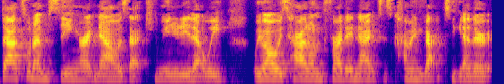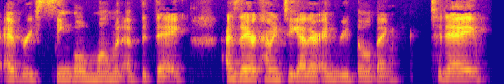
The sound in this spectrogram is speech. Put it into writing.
that's what I'm seeing right now is that community that we we always had on Friday nights is coming back together every single moment of the day as they are coming together and rebuilding. Today,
